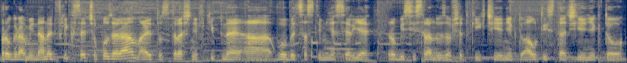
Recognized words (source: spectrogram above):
programy na Netflixe, čo pozerám a je to strašne vtipné a vôbec sa s tým neserie. Robí si srandu zo všetkých, či je niekto autista, či je niekto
